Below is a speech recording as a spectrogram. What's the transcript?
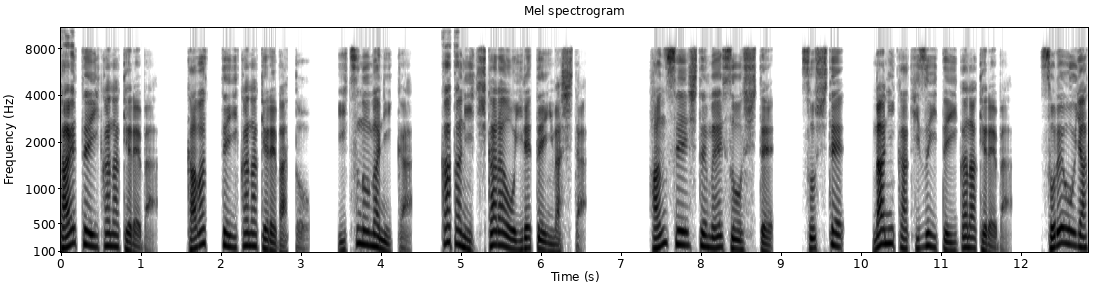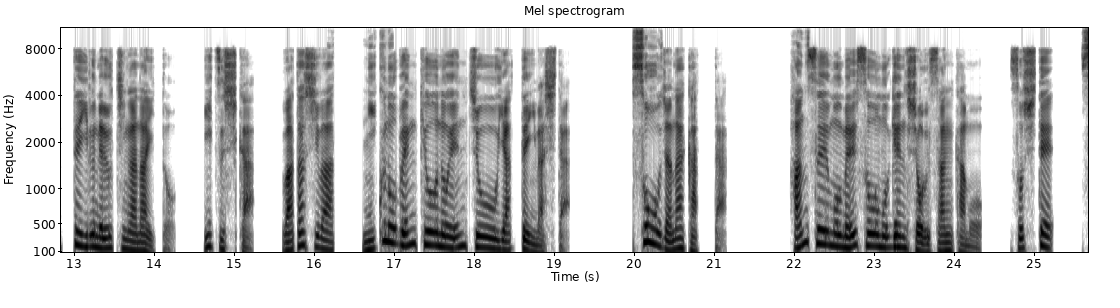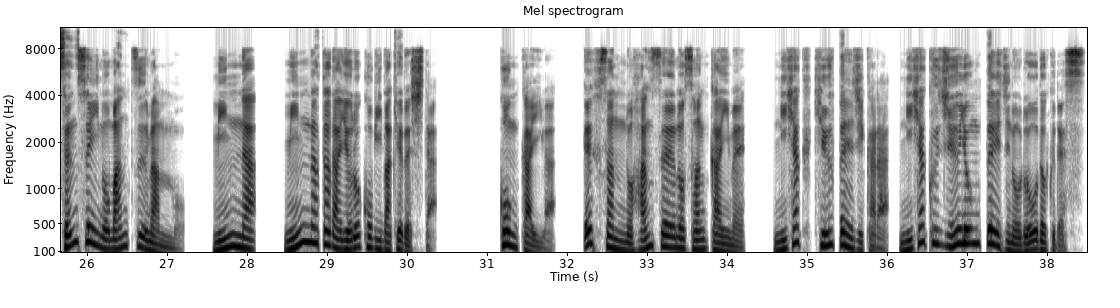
変えていかなければ変わっていかなければといつの間にか肩に力を入れていました。反省して瞑想してそして何か気づいていかなければそれをやっている値打ちがないといつしか私は肉の勉強の延長をやっていました。そうじゃなかった。反省も瞑想も現象参加もそして先生のマンツーマンもみんなみんなただ喜びだけでした今回は F さんの反省の3回目209ページから214ページの朗読です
